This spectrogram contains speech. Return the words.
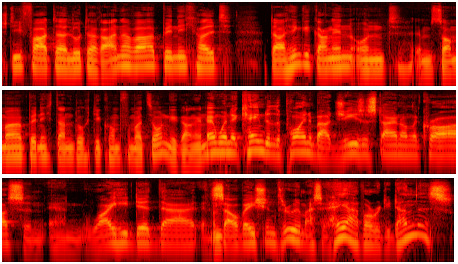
Stiefvater Lutheraner war, bin ich halt da hingegangen und im Sommer bin ich dann durch die Konfirmation gegangen. And when it came to the point about Jesus dying on the cross and, and why he did that and salvation through him, I said, Hey, I've already done this.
